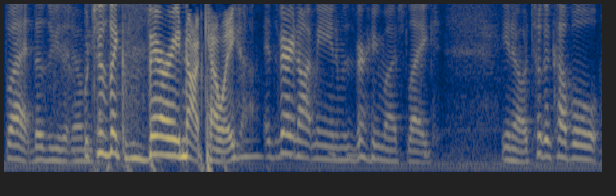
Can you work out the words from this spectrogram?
but those of you that know me. Which me, is like very not Kelly. Yeah, it's very not me. And it was very much like, you know, it took a couple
